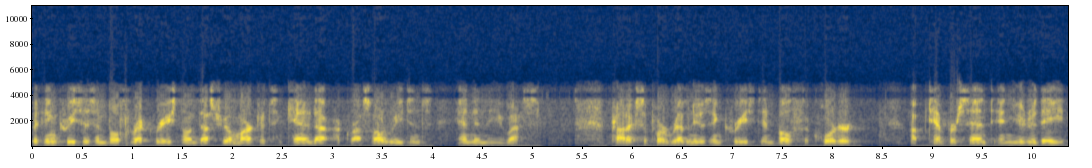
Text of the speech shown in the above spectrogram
with increases in both recreational and industrial markets in Canada across all regions and in the U.S. Product support revenues increased in both the quarter, up 10%, and year to date,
